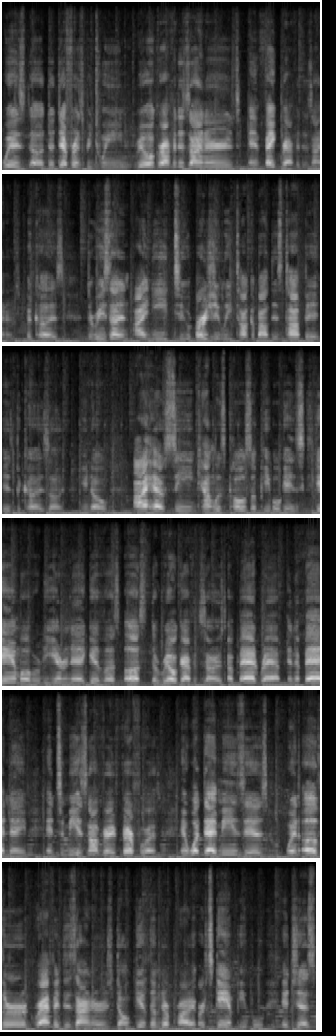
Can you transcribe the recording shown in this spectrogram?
with uh, the difference between real graphic designers and fake graphic designers. Because the reason I need to urgently talk about this topic is because uh, you know I have seen countless posts of people getting scammed over the internet give us us the real graphic designers a bad rap and a bad name. And to me it's not very fair for us. And what that means is when other graphic designers don't give them their product or scam people, it just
